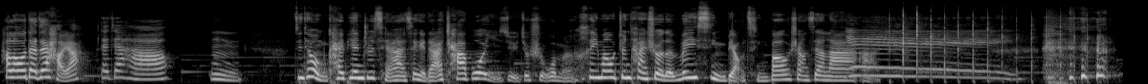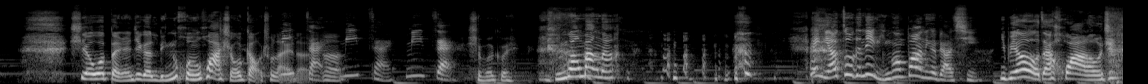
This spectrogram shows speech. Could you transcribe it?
Hello，大家好呀！大家好，嗯，今天我们开篇之前啊，先给大家插播一句，就是我们黑猫侦探社的微信表情包上线啦！啊，耶！是由我本人这个灵魂画手搞出来的。仔嗯，咪仔咪仔，什么鬼？荧光棒呢？哎，你要做个那个荧光棒那个表情。你不要我再画了，我这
